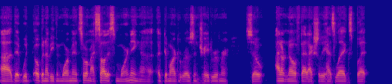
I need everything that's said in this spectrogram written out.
uh, that would open up even more minutes for him. I saw this morning uh, a DeMar DeRozan trade rumor, so I don't know if that actually has legs, but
